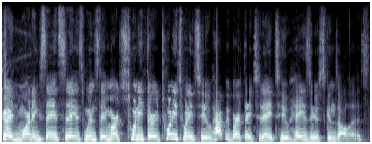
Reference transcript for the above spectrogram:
Good morning, Saints. Today is Wednesday, March 23rd, 2022. Happy birthday today to Jesus Gonzalez.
